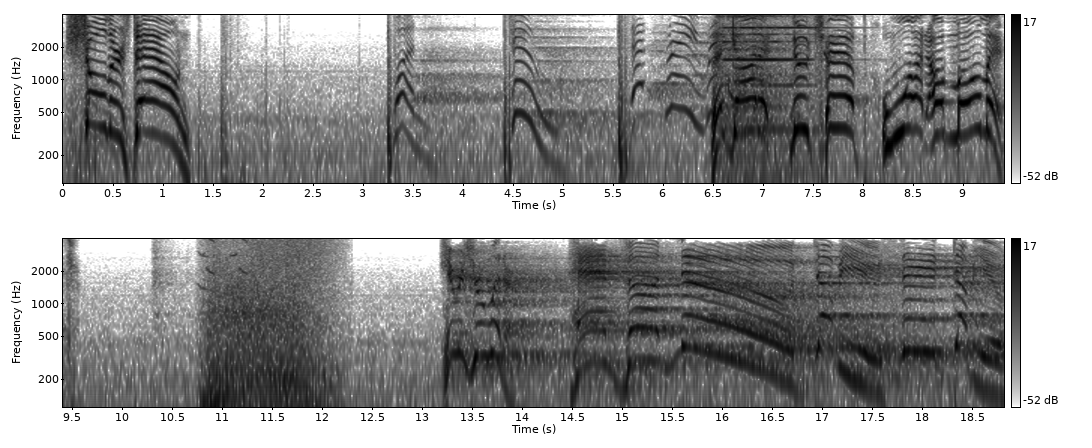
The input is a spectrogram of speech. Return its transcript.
Shoulders down. one, two. That's three. They got it. New champ. What a moment. Here is your winner, and the new WCW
